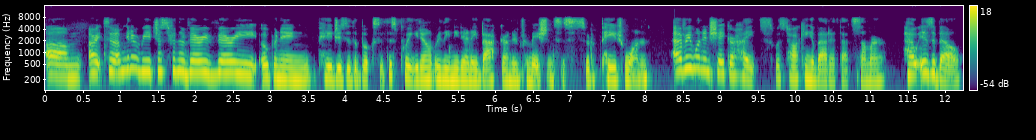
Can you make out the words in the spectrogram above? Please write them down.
Um, all right, so I'm going to read just from the very, very opening pages of the books. At this point, you don't really need any background information. This is sort of page one. Everyone in Shaker Heights was talking about it that summer how Isabel,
